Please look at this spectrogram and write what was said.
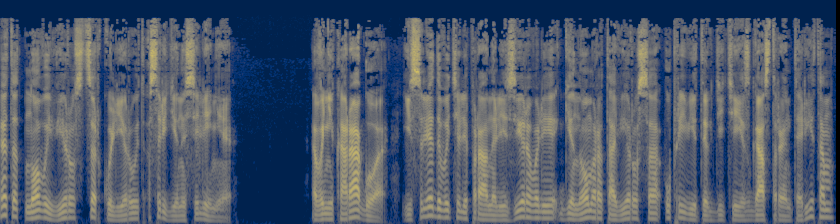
этот новый вирус циркулирует среди населения. В Никарагуа исследователи проанализировали геном ротавируса у привитых детей с гастроэнтеритом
